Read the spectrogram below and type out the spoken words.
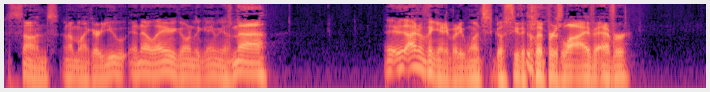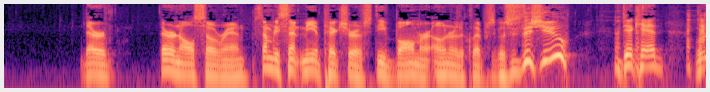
the Suns, and I'm like, "Are you in LA? Are you going to the game?" He goes, "Nah." I don't think anybody wants to go see the Clippers live ever. They're they're an also ran. Somebody sent me a picture of Steve Ballmer, owner of the Clippers. Goes, "Is this you, dickhead? We're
